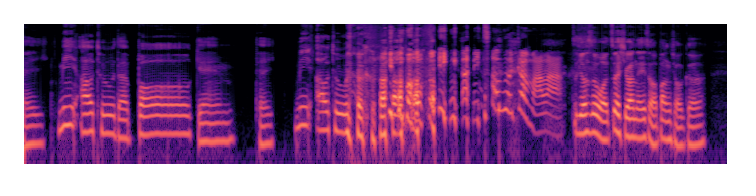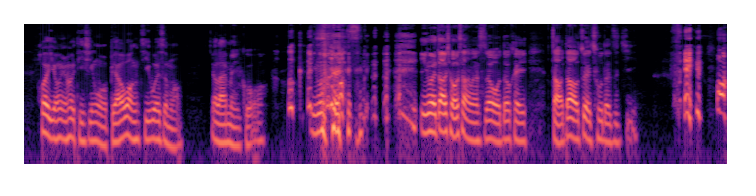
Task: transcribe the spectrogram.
Take me out to the ball game. Take me out to the 有.毛病啊！你唱这干嘛啦？这就是我最喜欢的一首棒球歌，会永远会提醒我不要忘记为什么要来美国，因为因为到球场的时候，我都可以找到最初的自己。废话，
